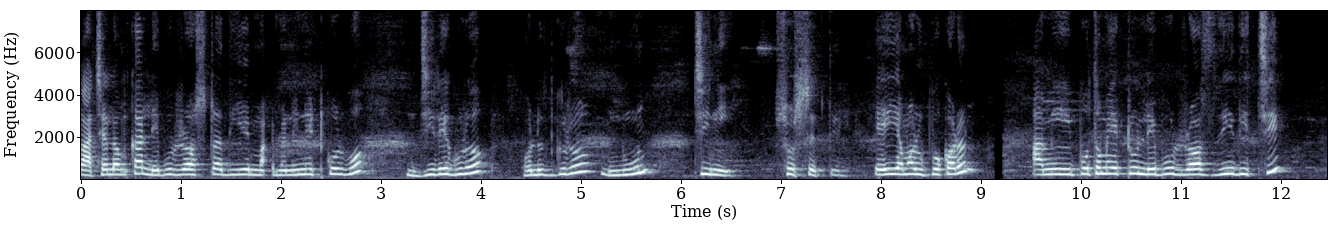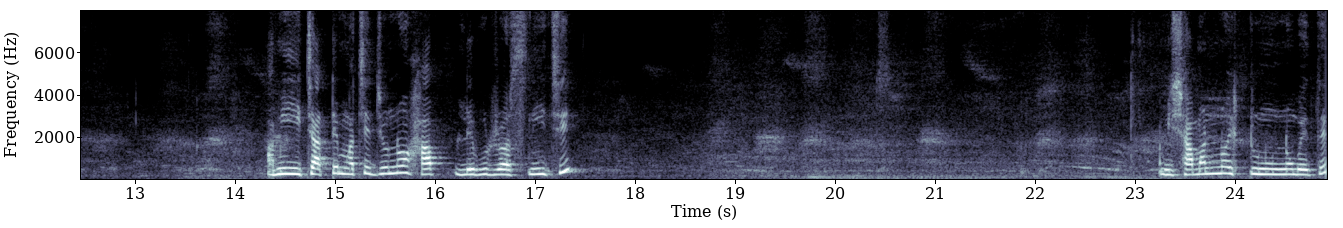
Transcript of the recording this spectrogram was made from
কাঁচা লঙ্কা, লেবুর রসটা দিয়ে ম্যারিনেট করব, জিরে গুঁড়ো, হলুদ গুঁড়ো, নুন, চিনি, সর্ষের তেল। এই আমার উপকরণ। আমি প্রথমে একটু লেবুর রস দিয়ে দিচ্ছি। আমি চারটে মাছের জন্য হাফ লেবুর রস নিয়েছি। আমি সামান্য একটু নুন নেব এতে।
